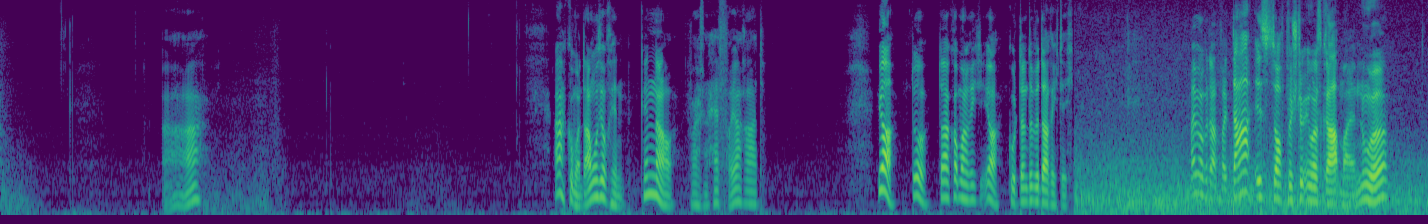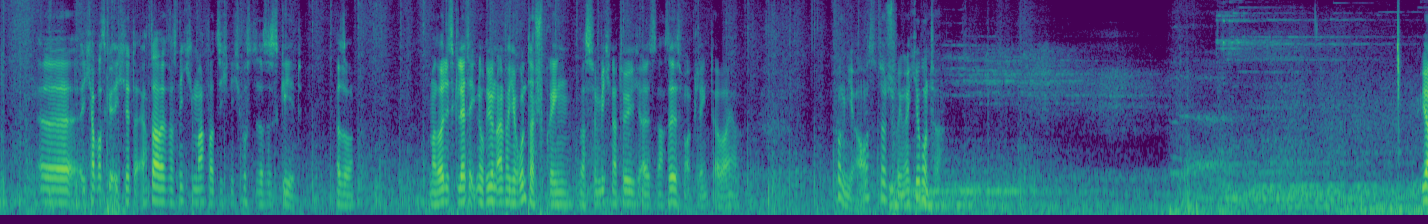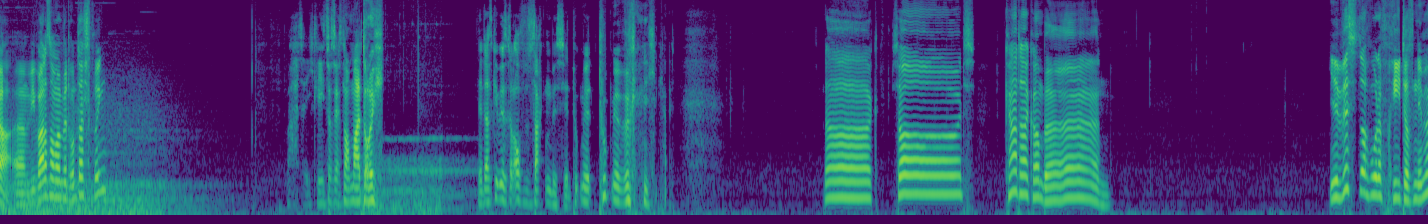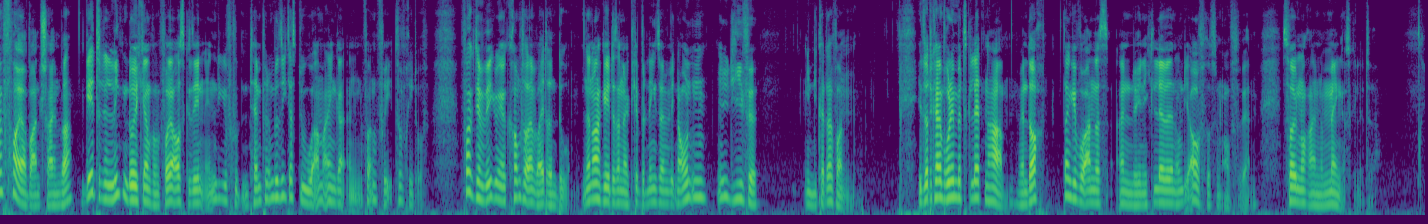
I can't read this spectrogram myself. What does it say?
Aha. Ah, guck mal, da muss ich auch hin. Genau. War schon, hä, Feuerrad? Ja, du, da kommt man richtig. Ja, gut, dann sind wir da richtig. Hab ich mir gedacht, weil da ist doch bestimmt irgendwas Grabmal. Nur, äh, ich habe was, ich hab da etwas nicht gemacht, was ich nicht wusste, dass es geht. Also, man soll die Skelette ignorieren und einfach hier runterspringen, was für mich natürlich als nach Selbstmord klingt, aber ja. Von mir aus, dann springen wir hier runter. Ja, äh, wie war das nochmal mit runterspringen? Warte, ich lese das jetzt nochmal durch. Ja, das geht mir jetzt gerade auf den Sack ein bisschen. Tut mir, tut mir wirklich leid. Dark Souls Katakomben. Ihr wisst doch, wo der Friedhof neben dem Feuerbahnschein war. Geht zu den linken Durchgang vom Feuer aus gesehen in die gefluteten Tempel und besiegt das Duo am Eingang von Fried zum Friedhof. Folgt dem Weg und ihr kommt zu einem weiteren Duo. Danach geht es an der Klippe links einen Weg nach unten, in die Tiefe, in die Katakomben. Ihr solltet kein Problem mit Skeletten haben. Wenn doch, dann geht woanders ein wenig leveln, um die Aufrüstung aufzuwerten. Es folgen noch eine Menge Skelette.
